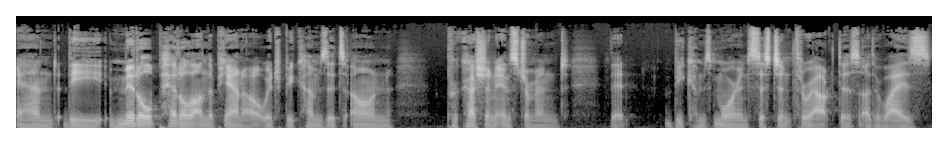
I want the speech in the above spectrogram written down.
and the middle pedal on the piano, which becomes its own percussion instrument that becomes more insistent throughout this otherwise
